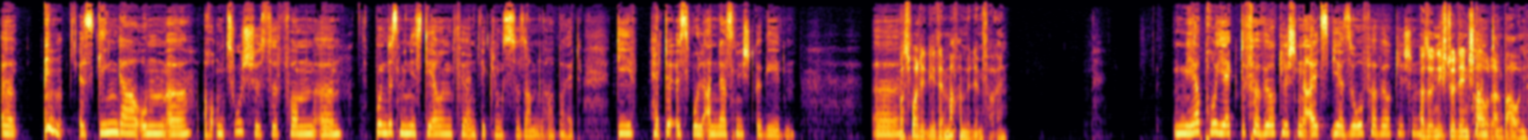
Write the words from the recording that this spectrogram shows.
Äh, es ging da um äh, auch um Zuschüsse vom äh, Bundesministerium für Entwicklungszusammenarbeit. Die hätte es wohl anders nicht gegeben. Äh, Was wolltet ihr denn machen mit dem Verein? Mehr Projekte verwirklichen, als wir so verwirklichen. Also nicht nur den Staudamm bauen.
